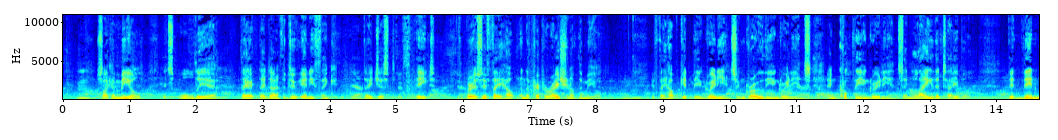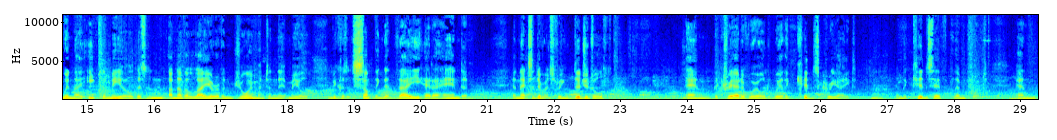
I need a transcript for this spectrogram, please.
It's like a meal; it's all there. They, they don't have to do anything. Yeah. They just, Just eat. Yeah. Whereas if they help in the preparation of the meal, if they help get the ingredients and grow the ingredients and cook the ingredients and lay the table, that then when they eat the meal, there's an, another layer of enjoyment in that meal because it's something that they had a hand in. And that's the difference between digital and the creative world where the kids create and the kids have input. And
